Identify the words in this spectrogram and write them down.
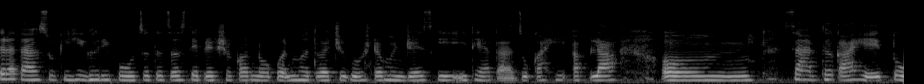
तर आता सुखी ही घरी पोहोचतच असते प्रेक्षकांनो पण महत्त्वाची गोष्ट म्हणजेच की इथे आता जो काही आपला सार्थक आहे तो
